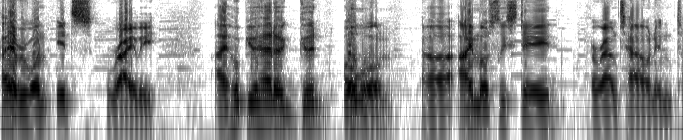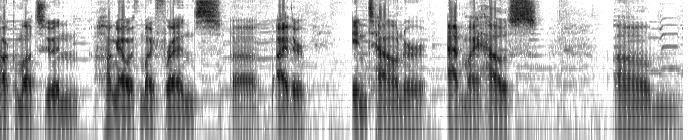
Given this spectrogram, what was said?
Hi everyone, it's Reilly. I hope you had a good Obon. Uh, I mostly stayed around town in Takamatsu and hung out with my friends, uh, either in town or at my house. Um,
